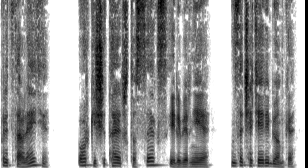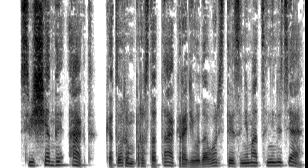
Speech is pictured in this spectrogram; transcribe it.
Представляете, орки считают, что секс, или вернее, зачатие ребенка священный акт, которым просто так ради удовольствия заниматься нельзя.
